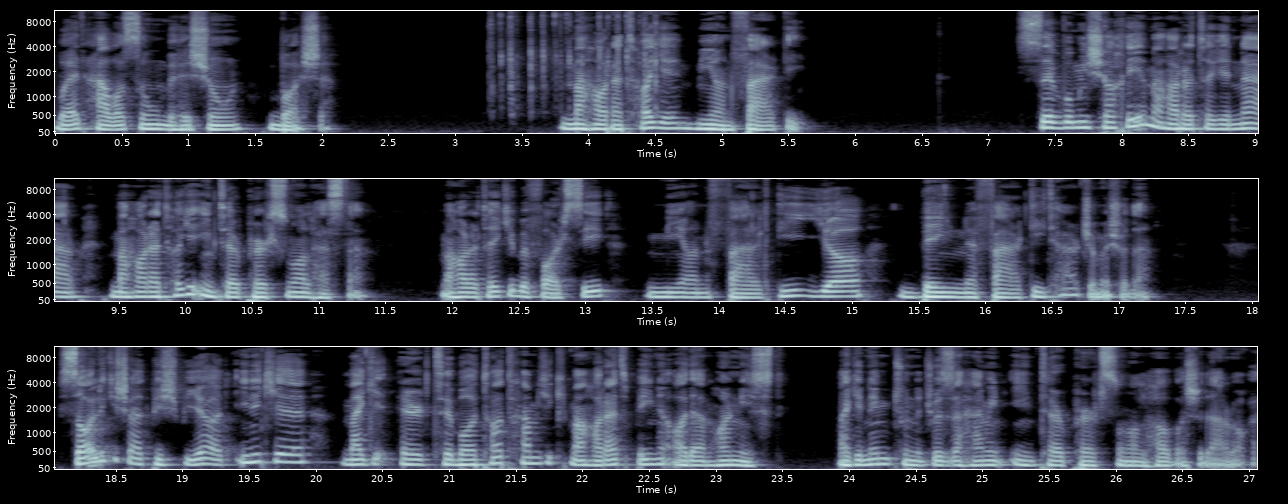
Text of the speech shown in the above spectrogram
باید حواسمون بهشون باشه. مهارت های میان فردی سومین شاخه مهارت های نرم مهارت های interpersonal هستن. مهارت هایی که به فارسی میان فردی یا بین فردی ترجمه شدن. سوالی که شاید پیش بیاد اینه که مگه ارتباطات هم یک مهارت بین آدم ها نیست؟ مگه نمی‌تونه جز همین interpersonal ها باشه در واقع؟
